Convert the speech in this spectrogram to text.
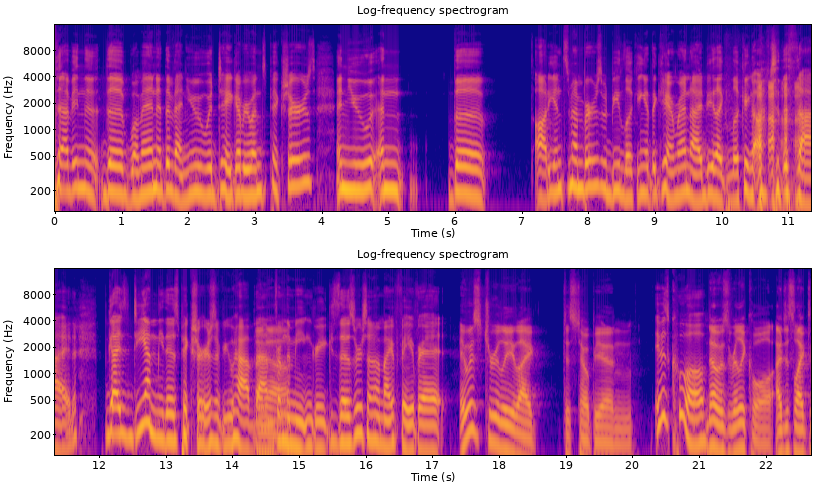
having the the woman at the venue would take everyone's pictures, and you and the audience members would be looking at the camera, and I'd be like looking off to the side. Guys, DM me those pictures if you have them from the meet and greet because those were some of my favorite. It was truly like dystopian. It was cool. No, it was really cool. I just liked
